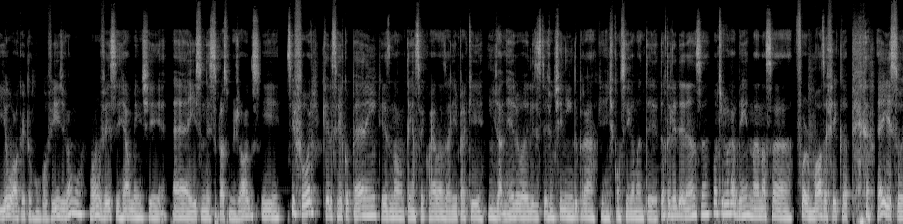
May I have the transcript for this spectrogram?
e o Walker estão com Covid. Vamos, vamos ver se realmente é isso nesses próximos jogos. E se for, que eles se recuperem, que eles não tenham sequelas ali para que em janeiro eles estejam tinindo para que a gente consiga manter tanta liderança quanto jogar bem na nossa formosa FA Cup. é isso,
